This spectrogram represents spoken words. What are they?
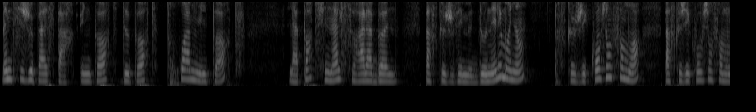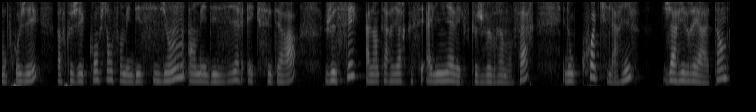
même si je passe par une porte, deux portes, trois mille portes, la porte finale sera la bonne. Parce que je vais me donner les moyens, parce que j'ai confiance en moi, parce que j'ai confiance en mon projet, parce que j'ai confiance en mes décisions, en mes désirs, etc. Je sais à l'intérieur que c'est aligné avec ce que je veux vraiment faire. Et donc, quoi qu'il arrive, j'arriverai à atteindre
